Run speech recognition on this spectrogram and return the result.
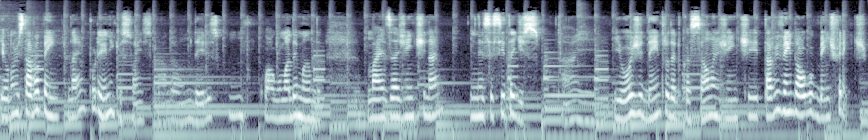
eu não estava bem, né? Por N questões, cada um deles com, com alguma demanda. Mas a gente, né, necessita disso, tá? E, hoje, dentro da educação, a gente está vivendo algo bem diferente.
